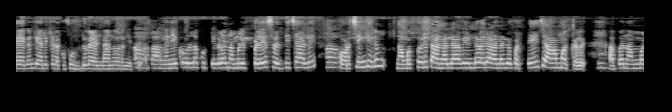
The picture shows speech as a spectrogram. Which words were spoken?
വേഗം കയറി കിടക്കും ഫുഡ് വേണ്ടാന്ന് പറഞ്ഞിട്ട്. അപ്പൊ അങ്ങനെയൊക്കെ ഉള്ള കുട്ടികളെ നമ്മൾ ഇപ്പോഴേ ശ്രദ്ധിച്ചാൽ കുറച്ചെങ്കിലും നമുക്കൊരു തണലാവേണ്ടവരാണല്ലോ പ്രത്യേകിച്ച് ആ മക്കൾ. അപ്പൊ നമ്മൾ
